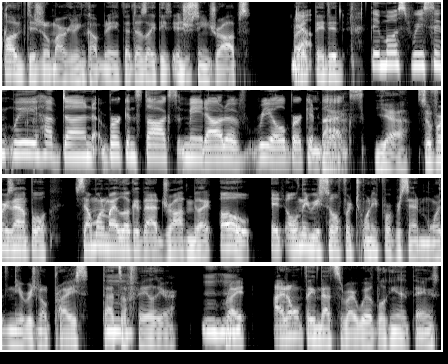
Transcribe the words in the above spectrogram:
called a digital marketing company that does like these interesting drops. Right? Yeah. They did, They most recently have done Birkenstocks made out of real Birkin bags. yeah. So for example, someone might look at that drop and be like, "Oh, it only resold for twenty four percent more than the original price. That's a Mhm. failure." Mhm. Right? I don't think that's the right way of looking at things.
